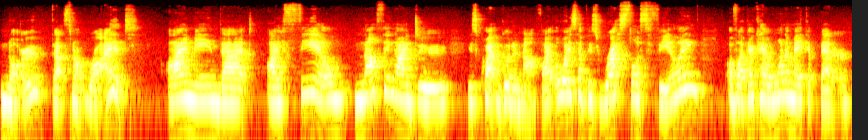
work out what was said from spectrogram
no, that's not right. I mean that I feel nothing I do is quite good enough. I always have this restless feeling of like, okay, I want to make it better.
